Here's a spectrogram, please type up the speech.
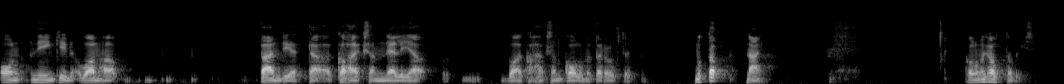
on niinkin vanha bändi, että 84 vai 83 perustettu. Mutta näin. 3 kautta 5.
